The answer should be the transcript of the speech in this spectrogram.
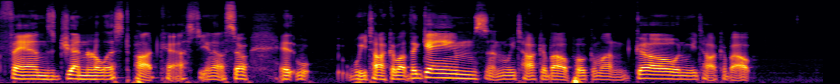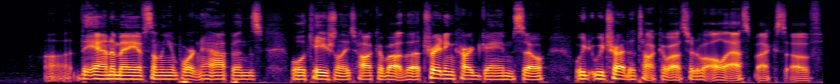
fans generalist podcast, you know. So it we talk about the games and we talk about Pokemon Go and we talk about uh, the anime if something important happens. We'll occasionally talk about the trading card game. So we we try to talk about sort of all aspects of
